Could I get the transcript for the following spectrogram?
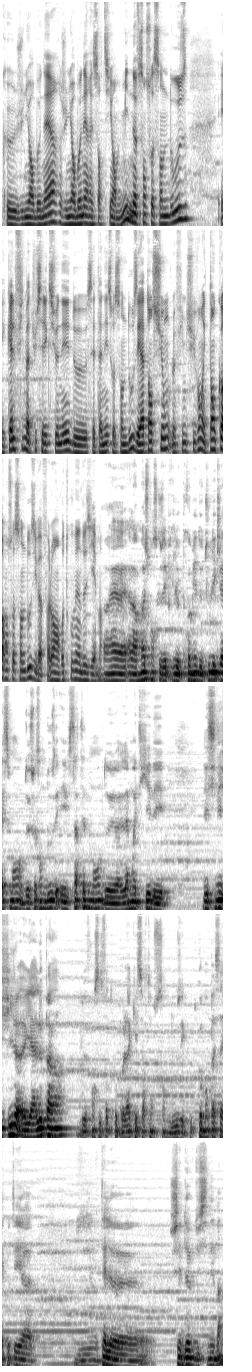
que Junior Bonner. Junior Bonner est sorti en 1972. Et quel film as-tu sélectionné de cette année 72 Et attention, le film suivant est encore en 72, il va falloir en retrouver un deuxième. Ouais, alors moi je pense que j'ai pris le premier de tous les classements de 72 et certainement de la moitié des, cinéphiles. Euh, Il y a Le Parrain de Francis Ford Coppola qui est sorti en 72. Écoute, comment passer à côté euh, d'un tel euh, chef-d'œuvre du cinéma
